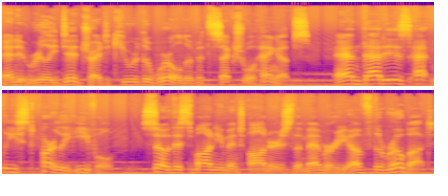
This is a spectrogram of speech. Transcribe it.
and it really did try to cure the world of its sexual hangups. And that is at least partly evil. So this monument honors the memory of the robot,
